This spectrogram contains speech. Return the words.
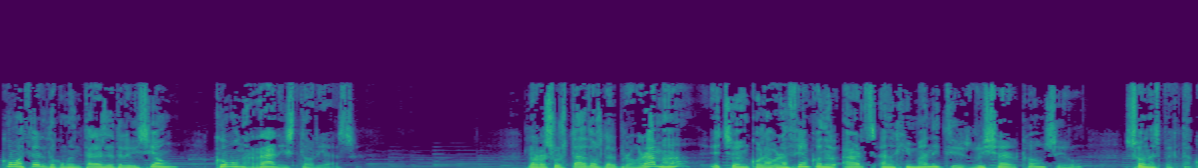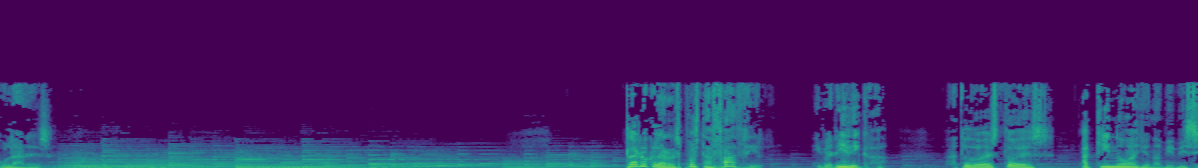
cómo hacer documentales de televisión, cómo narrar historias. Los resultados del programa hecho en colaboración con el Arts and Humanities Research Council, son espectaculares. Claro que la respuesta fácil y verídica a todo esto es aquí no hay una BBC.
